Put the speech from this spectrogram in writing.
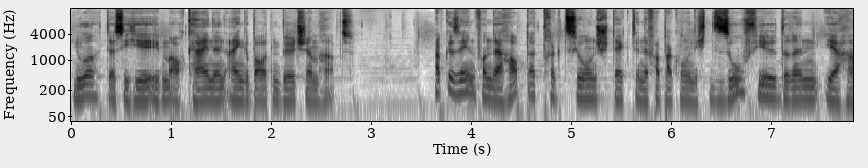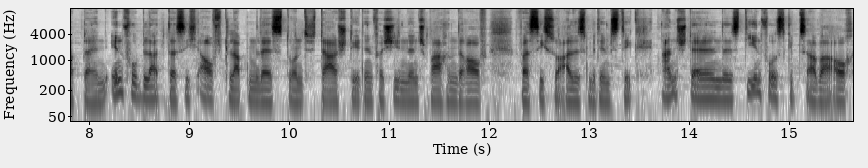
nur dass ihr hier eben auch keinen eingebauten Bildschirm habt. Abgesehen von der Hauptattraktion steckt in der Verpackung nicht so viel drin. Ihr habt ein Infoblatt, das sich aufklappen lässt und da steht in verschiedenen Sprachen drauf, was sich so alles mit dem Stick anstellen lässt. Die Infos gibt es aber auch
